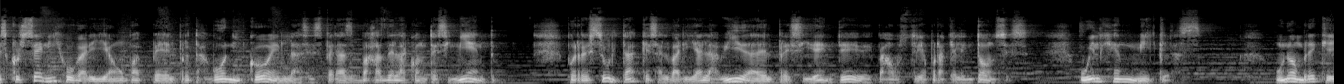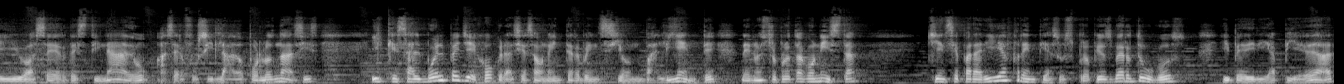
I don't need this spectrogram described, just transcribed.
Scorseni jugaría un papel protagónico en las esferas bajas del acontecimiento, pues resulta que salvaría la vida del presidente de Austria por aquel entonces, Wilhelm Miklas, un hombre que iba a ser destinado a ser fusilado por los nazis y que salvó el pellejo gracias a una intervención valiente de nuestro protagonista, quien se pararía frente a sus propios verdugos y pediría piedad,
